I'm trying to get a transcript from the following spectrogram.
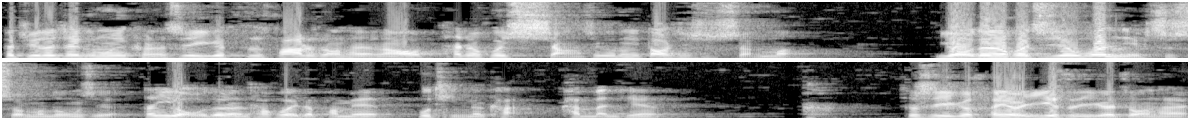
他觉得这个东西可能是一个自发的状态，然后他就会想这个东西到底是什么。有的人会直接问你是什么东西，但有的人他会在旁边不停的看看半天，这是一个很有意思的一个状态。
